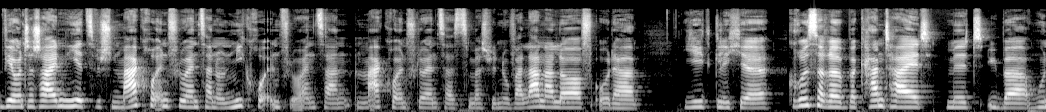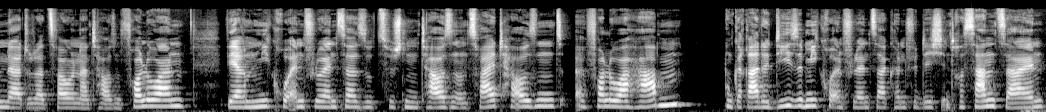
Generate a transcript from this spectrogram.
Wir unterscheiden hier zwischen Makro-Influencern und Mikro-Influencern. Ein Makro-Influencer ist zum Beispiel Novalana Love oder jegliche größere Bekanntheit mit über 100 oder 200.000 Followern, während Mikroinfluencer so zwischen 1000 und 2000 äh, Follower haben. Und gerade diese Mikroinfluencer können für dich interessant sein,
